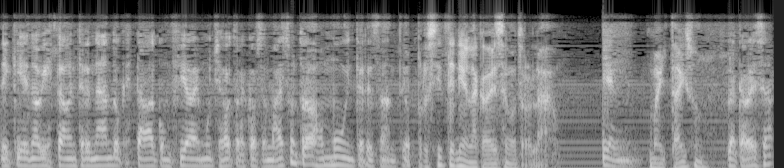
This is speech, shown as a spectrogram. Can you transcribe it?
de que no había estado entrenando, que estaba confiado en muchas otras cosas más. Es un trabajo muy interesante. Pero sí tenía la cabeza en otro lado. Mike Tyson. ¿La cabeza?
